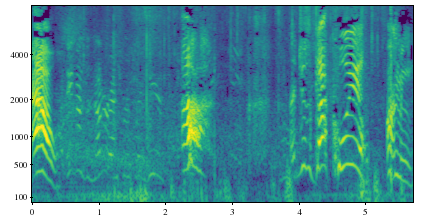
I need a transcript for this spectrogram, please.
Ow. I think there's another entrance right here. Ah. I just got coil on me.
